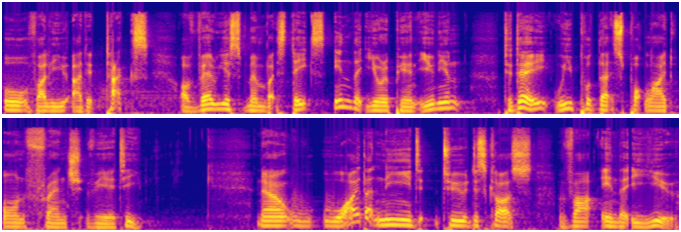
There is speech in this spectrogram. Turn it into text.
or value added tax of various member states in the European Union. Today, we put that spotlight on French VAT. Now, why that need to discuss VAT in the EU?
